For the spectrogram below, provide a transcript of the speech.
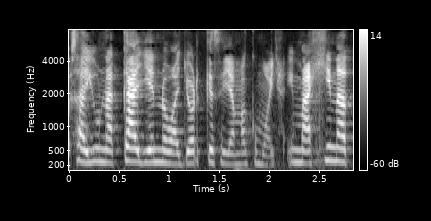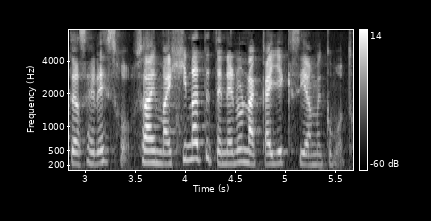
pues hay una calle en Nueva York que se llama como ella. Imagínate hacer eso. O sea, imagínate tener una calle que se llame como tú.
